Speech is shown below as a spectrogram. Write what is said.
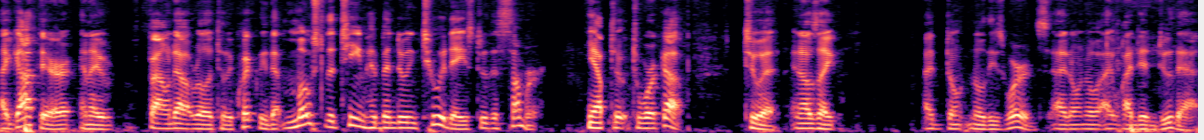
I got there and I found out relatively quickly that most of the team had been doing two a days through the summer yep. to, to work up to it. And I was like, I don't know these words. I don't know. I, I didn't do that.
